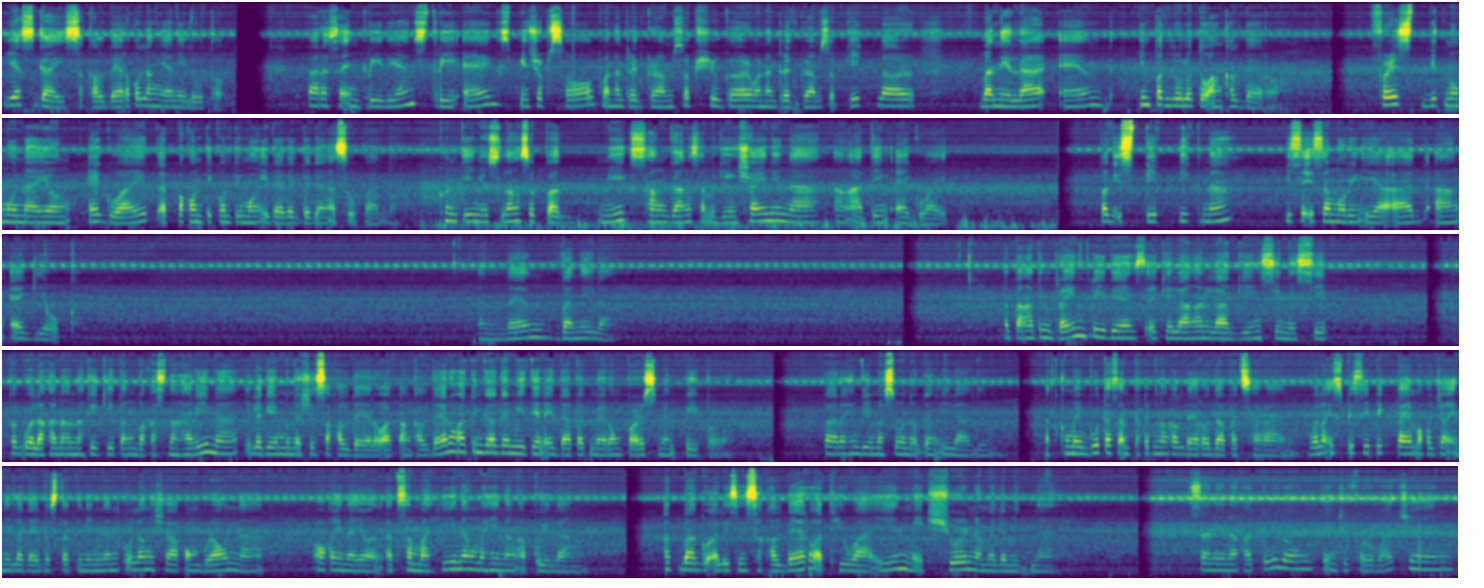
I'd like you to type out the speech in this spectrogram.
Yes guys, sa kaldero ko lang yan niluto. Para sa ingredients, 3 eggs, pinch of salt, 100 grams of sugar, 100 grams of cake flour, vanilla, and yung pagluluto ang kaldero. First, beat mo muna yung egg white at pakunti-kunti mong idadagdag ang asukal. Continuous lang sa pag-mix hanggang sa maging shiny na ang ating egg white. Pag stiff peak na, isa-isa mo ring i-add ang egg yolk. And then, vanilla. At ang ating dry ingredients ay kailangan laging sinisip. Pag wala ka nang nakikitang bakas ng harina, ilagay mo na siya sa kaldero at ang kalderong ating gagamitin ay dapat merong parchment paper para hindi masunog ang ilalim. At kung may butas ang takip ng kaldero, dapat saran. Walang specific time ako diyang inilagay, basta tiningnan ko lang siya kung brown na, okay na yon At sa mahinang mahinang apoy lang. At bago alisin sa kaldero at hiwain, make sure na malamig na. Sana'y nakatulong. Thank you for watching.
